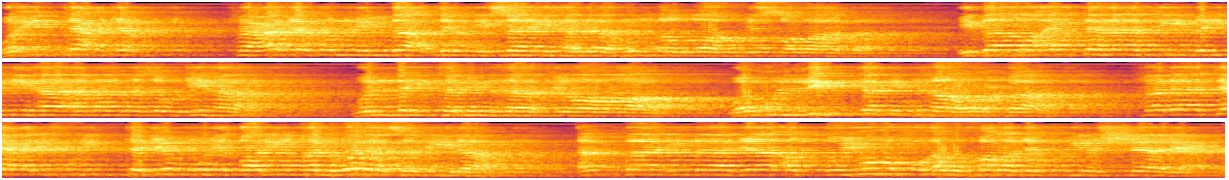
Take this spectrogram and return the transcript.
وإن تعجب فعجب من بعض النساء هداهن الله بالصواب. إذا رأيتها في بيتها أمام زوجها وليت منها فرارا وملكت منها رعبا فلا تعرف للتجمل طريقا ولا سبيلا أما إذا جاء الضيوف أو خرجت إلى الشارع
